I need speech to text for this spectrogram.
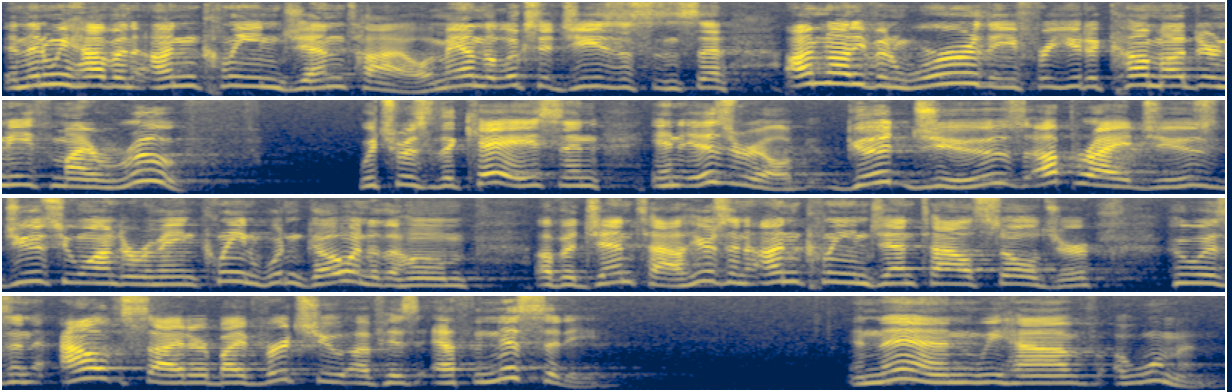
And then we have an unclean Gentile, a man that looks at Jesus and said, I'm not even worthy for you to come underneath my roof which was the case in, in Israel. Good Jews, upright Jews, Jews who wanted to remain clean, wouldn't go into the home of a Gentile. Here's an unclean Gentile soldier who was an outsider by virtue of his ethnicity. And then we have a woman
